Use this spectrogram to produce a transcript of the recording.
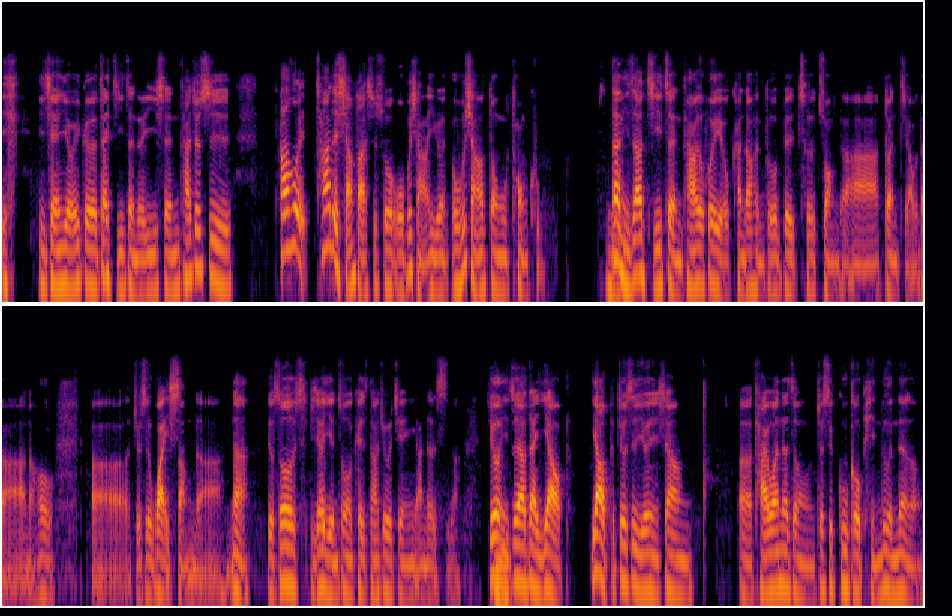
以以前有一个在急诊的医生，他就是他会他的想法是说，我不想要医院，我不想要动物痛苦。那你知道急诊他会有看到很多被车撞的啊、断脚的啊，然后呃就是外伤的啊。那有时候比较严重的 case，他就会建议安乐死啊。结果你知道在 Yelp，Yelp 就是有点像呃台湾那种就是 Google 评论那种，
